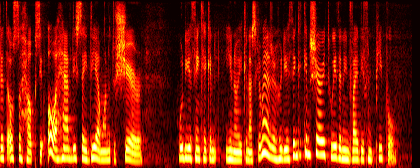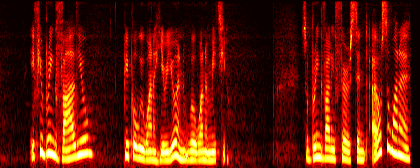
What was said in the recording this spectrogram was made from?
that also helps you. Oh, I have this idea I wanted to share. Who do you think I can, you know, you can ask your manager, who do you think I can share it with and invite different people? If you bring value, people will want to hear you and will want to meet you. So bring value first. And I also want to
